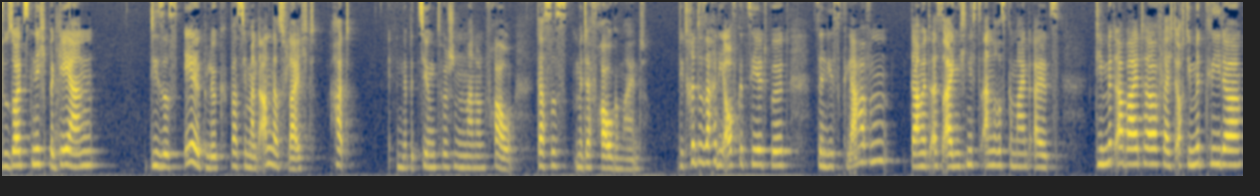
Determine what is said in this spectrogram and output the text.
du sollst nicht begehren dieses Eheglück, was jemand anders vielleicht hat in der Beziehung zwischen Mann und Frau. Das ist mit der Frau gemeint. Die dritte Sache, die aufgezählt wird, sind die Sklaven. Damit ist eigentlich nichts anderes gemeint als die Mitarbeiter, vielleicht auch die Mitglieder.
